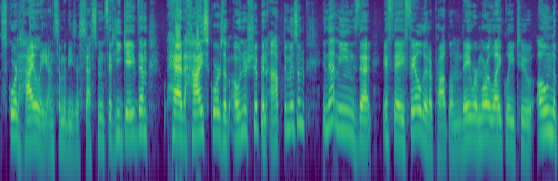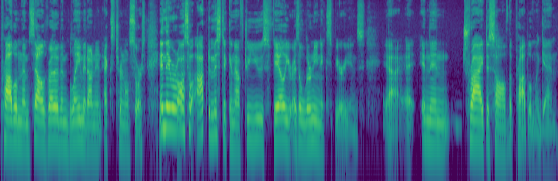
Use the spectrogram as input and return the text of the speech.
scored highly on some of these assessments that he gave them had high scores of ownership and optimism, and that means that if they failed at a problem, they were more likely to own the problem themselves rather than blame it on an external source. And they were also optimistic enough to use failure as a learning experience uh, and then try to solve the problem again.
